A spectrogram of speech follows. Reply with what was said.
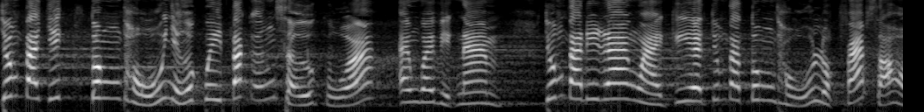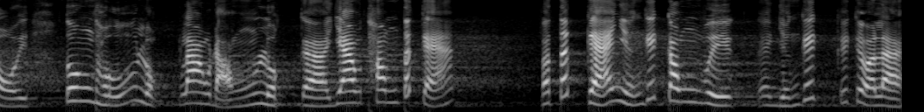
chúng ta chỉ tuân thủ những cái quy tắc ứng xử của em quay việt nam. Chúng ta đi ra ngoài kia chúng ta tuân thủ luật pháp xã hội tuân thủ luật lao động luật uh, giao thông tất cả. Và tất cả những cái công việc à, những cái cái gọi là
